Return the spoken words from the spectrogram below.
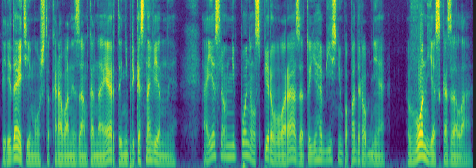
«Передайте ему, что караваны замка Наэрты неприкосновенные. А если он не понял с первого раза, то я объясню поподробнее. Вон, я сказала».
